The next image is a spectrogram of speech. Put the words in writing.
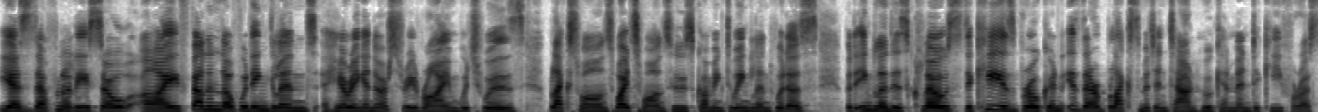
Yes, definitely. So I fell in love with England hearing a nursery rhyme, which was Black Swans, White Swans, who's coming to England with us? But England is closed, the key is broken. Is there a blacksmith in town who can mend the key for us?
